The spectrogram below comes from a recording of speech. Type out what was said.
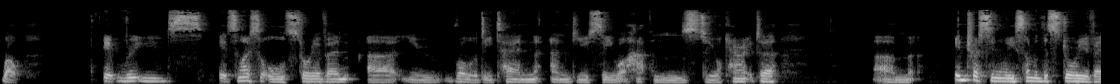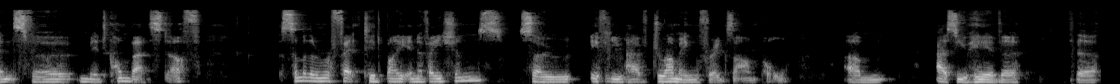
well. It reads. It's a nice little story event. Uh, you roll a d10 and you see what happens to your character. Um, interestingly, some of the story events for mid combat stuff, some of them are affected by innovations. So if you have drumming, for example, um, as you hear the the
